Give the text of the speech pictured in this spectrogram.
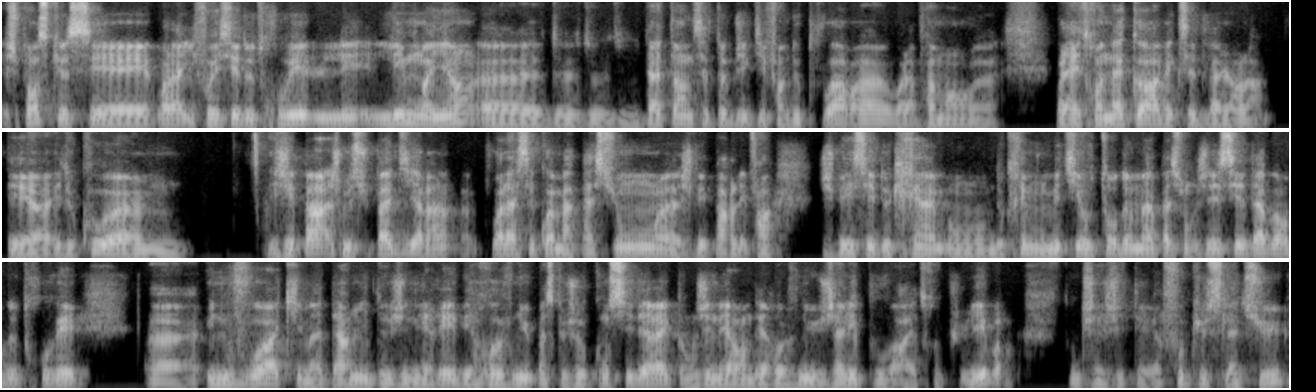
je pense que c'est voilà, il faut essayer de trouver les, moyens d'atteindre cet objectif, hein, de pouvoir voilà vraiment voilà être en accord avec cette valeur là. Et du coup, j'ai pas, je me suis pas dit, ah ben, voilà, c'est quoi ma passion euh, Je vais parler, enfin, je vais essayer de créer mon, de créer mon métier autour de ma passion. J'ai essayé d'abord de trouver euh, une voie qui m'a permis de générer des revenus parce que je considérais qu'en générant des revenus, j'allais pouvoir être plus libre. Donc j'étais focus là-dessus.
